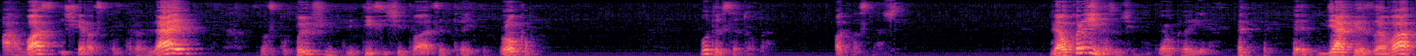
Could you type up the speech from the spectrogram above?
А вас іще раз поздравляю з наступившим 2023 роком. Буде все добре. Однозначно. Для України, звичайно, для України. Дякую за увагу.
